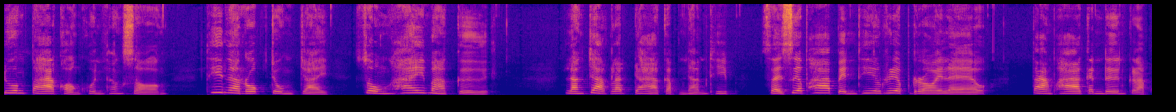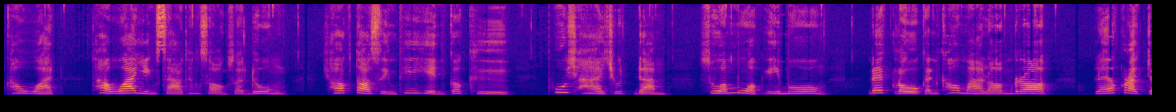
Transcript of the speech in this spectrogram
ดวงตาของคนทั้งสอง ที่นรกจงใจส่งให้มาเกิด หลังจากรัดดากับน้ำทิพย์ใส่เสื้อผ้าเป็นที่เรียบร้อยแล้ว ต่างพากันเดินกลับเข้าวัดทว่าหญิงสาวทั้งสองสะดุ้ง ช็อกต่อสิ่งที่เห็นก็คือ ผู้ชายชุดดำสวมหมวกอีโมง ได้โกรกันเข้ามาล้อมรอบ แล้วกระโจ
